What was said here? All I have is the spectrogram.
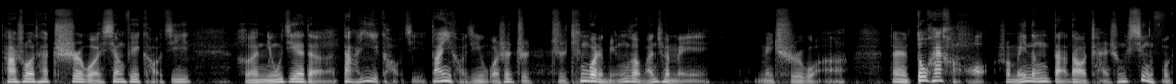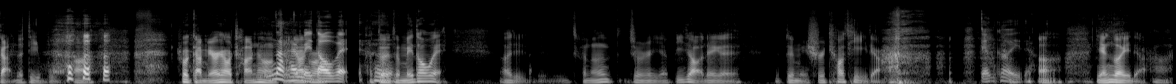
他说他吃过香妃烤鸡和牛街的大义烤鸡。大义烤鸡我是只只听过这名字，完全没没吃过啊。但是都还好，说没能达到产生幸福感的地步啊。说赶明儿要尝尝那还没到位。对对，没到位，啊，就可能就是也比较这个对美食挑剔一点儿 严格一点。啊，严格一点啊。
